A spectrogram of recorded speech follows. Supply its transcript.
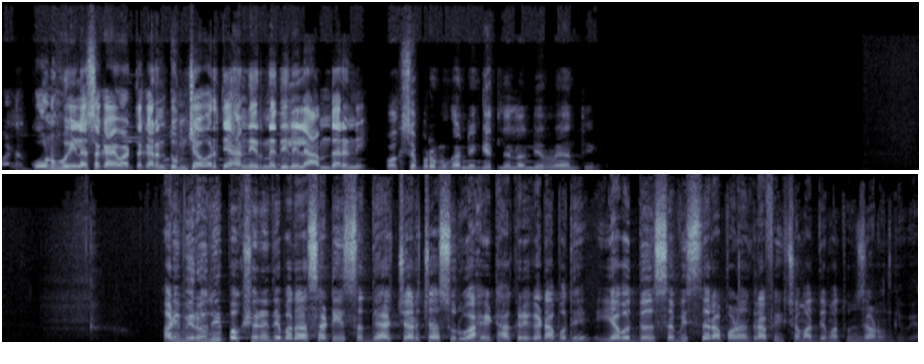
पण कोण होईल असं काय वाटतं? कारण तुमच्यावरती हा निर्णय दिलेला आमदारांनी. पक्षप्रमुखांनी घेतलेला निर्णय अंतिम. आणि विरोधी पक्षनेतेपदासाठी सध्या चर्चा सुरू आहे ठाकरे गटामध्ये. याबद्दल सविस्तर आपण ग्राफिकच्या माध्यमातून जाणून घेऊया.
